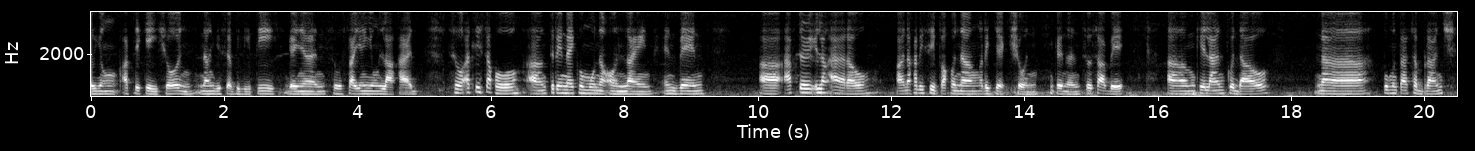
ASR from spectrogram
daw yung application ng disability. Ganyan. So, sayang yung lakad. So, at least ako, um, trinay ko muna online. And then, ah, after ilang araw, ah, nakareceive ako ng rejection. Ganun. So, sabi, um, kailangan ko daw na pumunta sa branch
